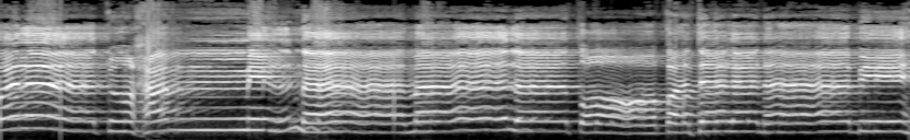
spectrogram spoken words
ولا تحملنا ما لا طاقة لنا به.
